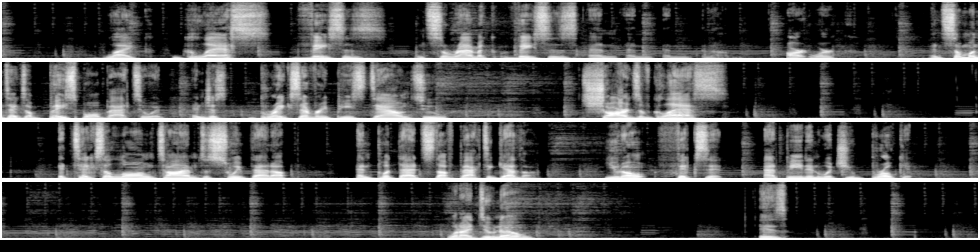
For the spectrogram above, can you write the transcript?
like glass vases and ceramic vases and and and, and um, artwork, and someone takes a baseball bat to it and just breaks every piece down to shards of glass. It takes a long time to sweep that up and put that stuff back together. You don't fix it at the speed in which you broke it. What I do know is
